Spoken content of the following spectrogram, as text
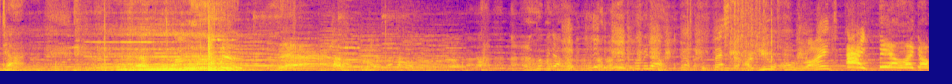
Barbecue time. Fester, are you all right? I feel like a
